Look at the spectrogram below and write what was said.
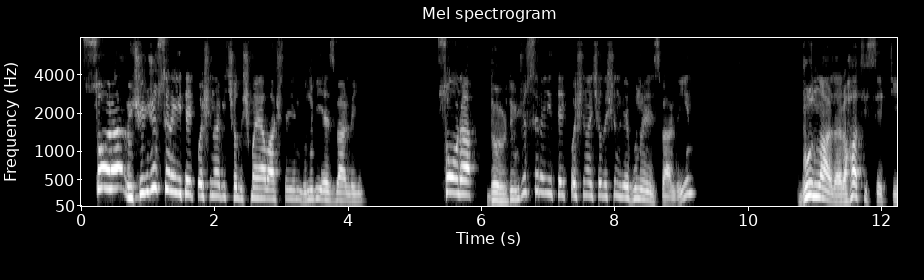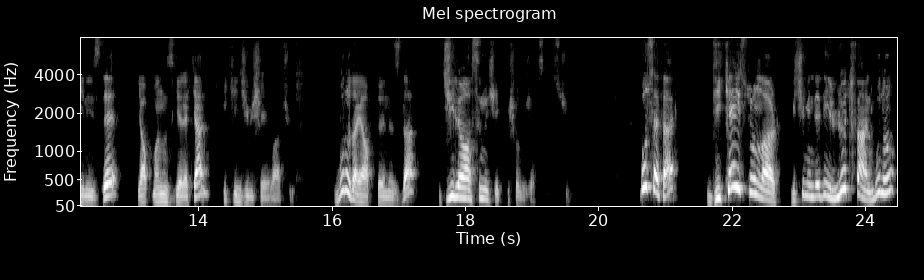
Sonra üçüncü sırayı tek başına bir çalışmaya başlayın. Bunu bir ezberleyin. Sonra dördüncü sırayı tek başına çalışın ve bunu ezberleyin. Bunlarda rahat hissettiğinizde yapmanız gereken ikinci bir şey var çünkü. Bunu da yaptığınızda cilasını çekmiş olacaksınız çünkü. Bu sefer dikey sütunlar biçiminde değil, lütfen bunu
